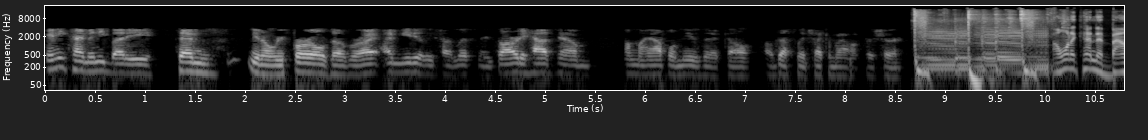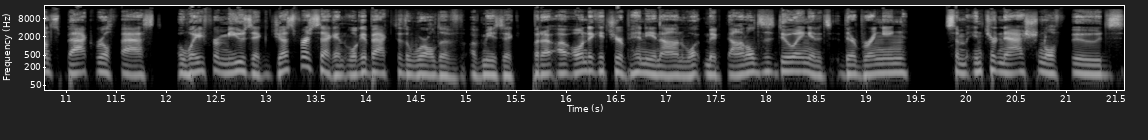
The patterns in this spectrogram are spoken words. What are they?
Anytime anybody sends you know referrals over, I, I immediately start listening. So I already have him on my Apple Music. I'll I'll definitely check them out for sure. I want to kind of bounce back real fast away from music just for a second. We'll get back to the world of, of music, but I, I want to get your opinion on what McDonald's is doing, and it's they're bringing some international foods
